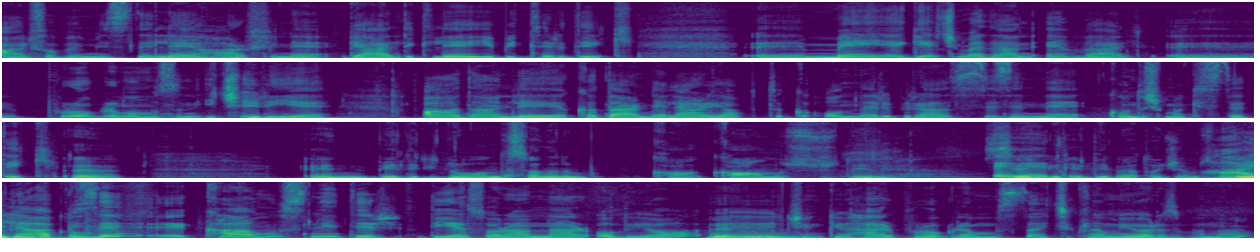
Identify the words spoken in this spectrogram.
alfabemizde L harfine geldik. L'yi bitirdik. Ee, M'ye geçmeden evvel e, programımızın içeriği A'dan L'ye kadar neler yaptık onları biraz sizinle konuşmak istedik. Evet. En belirgin olan da sanırım ka kamus değil mi? Evet. Sevgili edebiyat hocamız. Hala bize e, kamus nedir diye soranlar oluyor. Hı hı. E, çünkü her programımızda açıklamıyoruz bunu.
